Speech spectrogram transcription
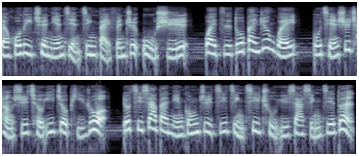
但获利却年减近百分之五十。外资多半认为，目前市场需求依旧疲弱。尤其下半年工具机景气处于下行阶段，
